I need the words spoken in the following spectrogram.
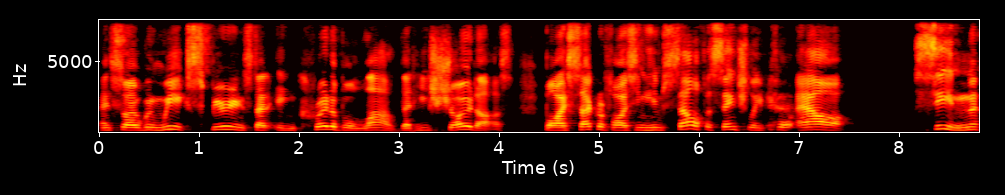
And so when we experience that incredible love that He showed us by sacrificing Himself essentially for our sin,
